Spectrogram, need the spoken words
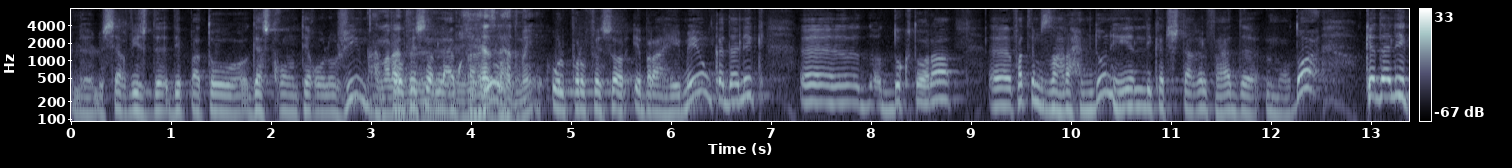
le service d'hépato-gastroentérologie مع البروفيسور العبقري والبروفيسور ابراهيمي وكذلك الدكتوره فاطمه الزهراء حمدون هي اللي كتشتغل في هذا الموضوع كذلك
